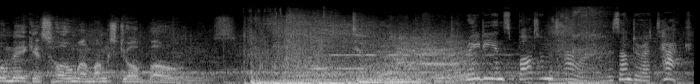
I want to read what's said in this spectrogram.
Will make its home amongst your bones. Radiant's bottom tower is under attack.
